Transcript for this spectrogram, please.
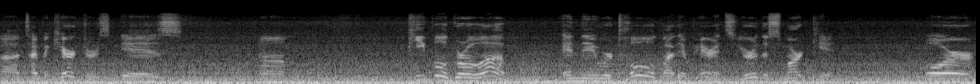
uh, type of characters is um, people grow up and they were told by their parents, "You're the smart kid," or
